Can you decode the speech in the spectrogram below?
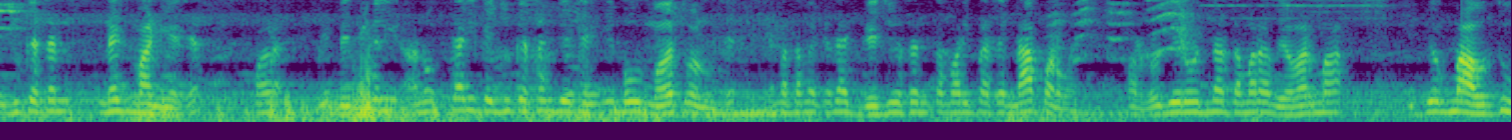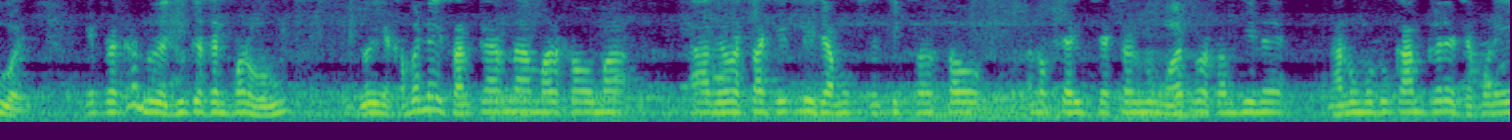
એજ્યુકેશનને જ માનીએ છીએ, પણ જે બેઝિકલી અનૌપચારિક એજ્યુકેશન જે છે, એ બહુ મહત્ત્વનું છે. એમાં તમે કદાચ ગ્રેજ્યુએશન તમારી પાસે ના પણ હોય, પણ રોજે રોજના તમારા વ્યવહારમાં ઉપયોગમાં આવતું હોય, એ પ્રકારનું એજ્યુકેશન પણ હોવું જોઈએ. ખબર નહીં સરકારના માળખાઓમાં આ વ્યવસ્થા કેટલી છે? અમુક શૈક્ષિક સંસ્થાઓ અનૌપચારિક શિક્ષણનું મહત્ત્વ સમજીને નાનું મોટું કામ કરે છે, પણ એ,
